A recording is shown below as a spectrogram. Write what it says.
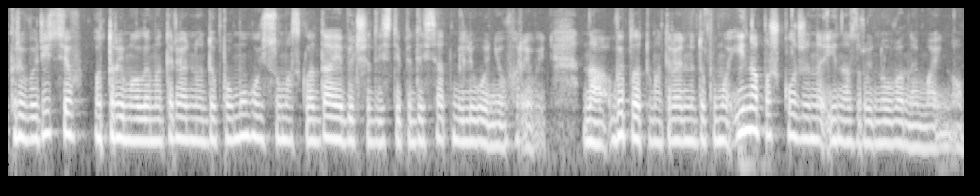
криворіжців отримали матеріальну допомогу, і сума складає більше 250 мільйонів гривень на виплату матеріальної допомоги і на пошкоджене, і на зруйноване майно.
